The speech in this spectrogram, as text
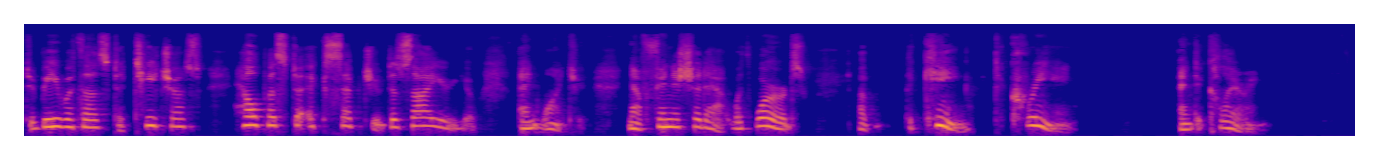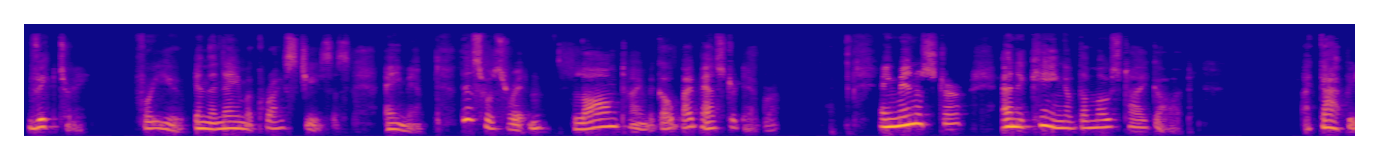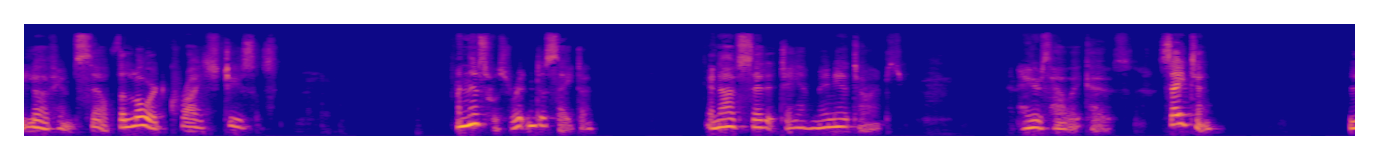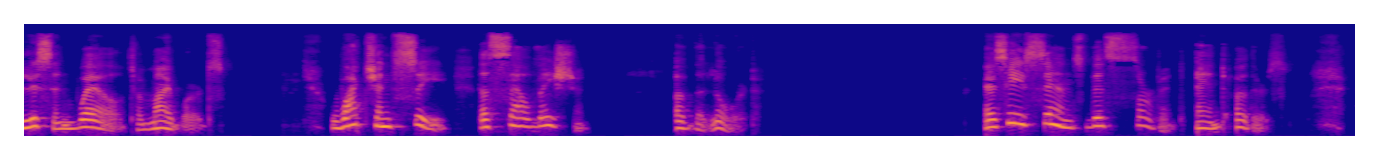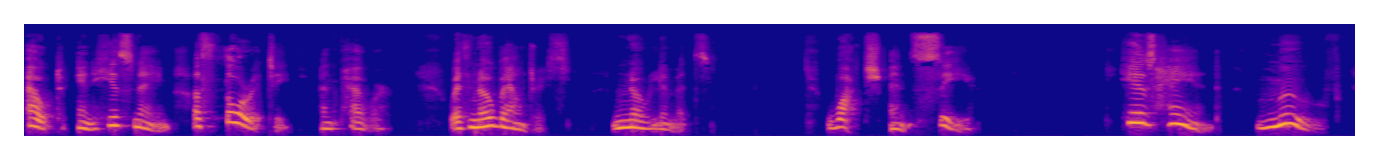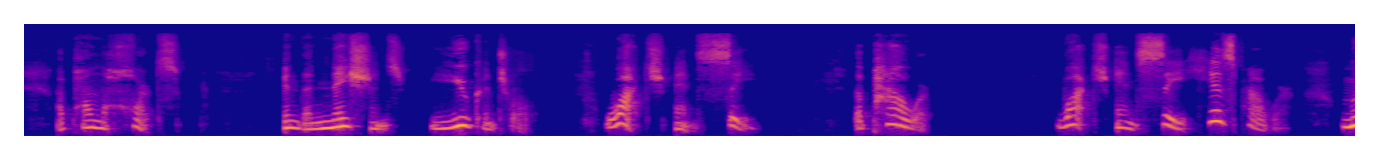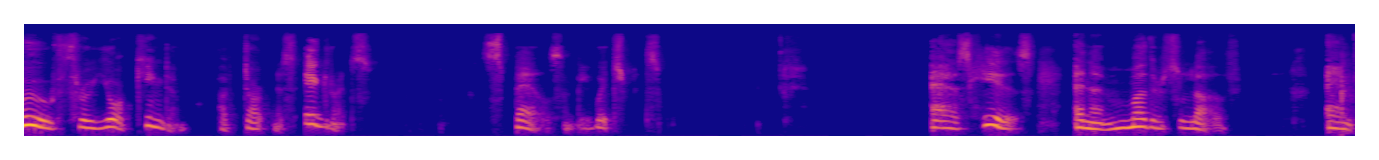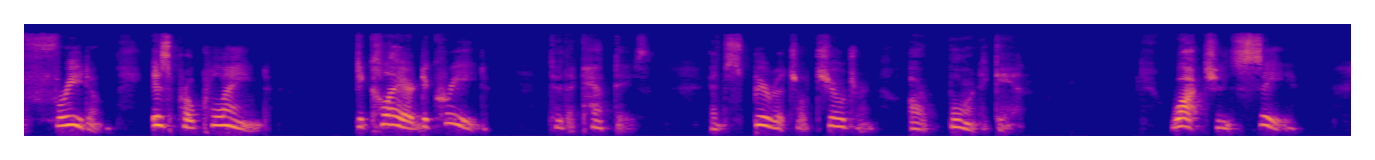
to be with us, to teach us, help us to accept you, desire you, and want you. Now finish it out with words of the King decreeing and declaring victory for you in the name of Christ Jesus. Amen. This was written long time ago by Pastor Deborah, a minister and a king of the Most High God. Agape love himself, the Lord Christ Jesus. And this was written to Satan. And I've said it to him many a times. And here's how it goes Satan, Listen well to my words. Watch and see the salvation of the Lord. As he sends this servant and others out in his name, authority and power with no boundaries, no limits. Watch and see his hand move upon the hearts in the nations you control. Watch and see the power. Watch and see his power move through your kingdom of darkness, ignorance, spells, and bewitchments. As his and a mother's love and freedom is proclaimed, declared, decreed to the captives, and spiritual children are born again. Watch and see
